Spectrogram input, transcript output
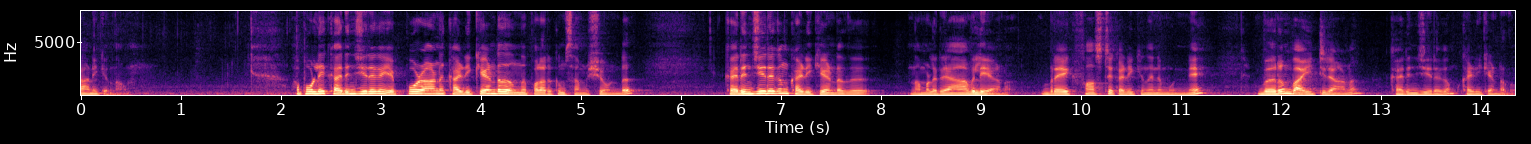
കാണിക്കുന്നത്. അപ്പോൾ ഈ കരിഞ്ജീരകം എപ്പോഴാണ് കഴിക്കേണ്ടതെന്ന് പലർക്കും സംശയമുണ്ട്. കരിഞ്ജീരകം കഴിക്കേണ്ടത് നമ്മൾ രാവിലെയാണ്. ബ്രേക്ക്ഫാസ്റ്റ് കഴിക്കുന്നതിന് മുന്നേ വെറും വയറ്റിലാണ് കരിഞ്ജീരകം കഴിക്കേണ്ടത്.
